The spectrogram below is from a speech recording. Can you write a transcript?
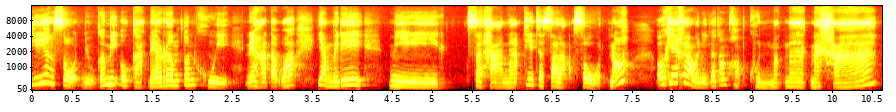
ที่ยังโสดอยู่ก็มีโอกาสได้เริ่มต้นคุยนะคะ แต่ว่ายังไม่ได้มี สถานะที่จะสละโสดเนาะโอเคค่ะ วันนี้ก็ต้องขอบคุณมาก ๆ นะคะ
